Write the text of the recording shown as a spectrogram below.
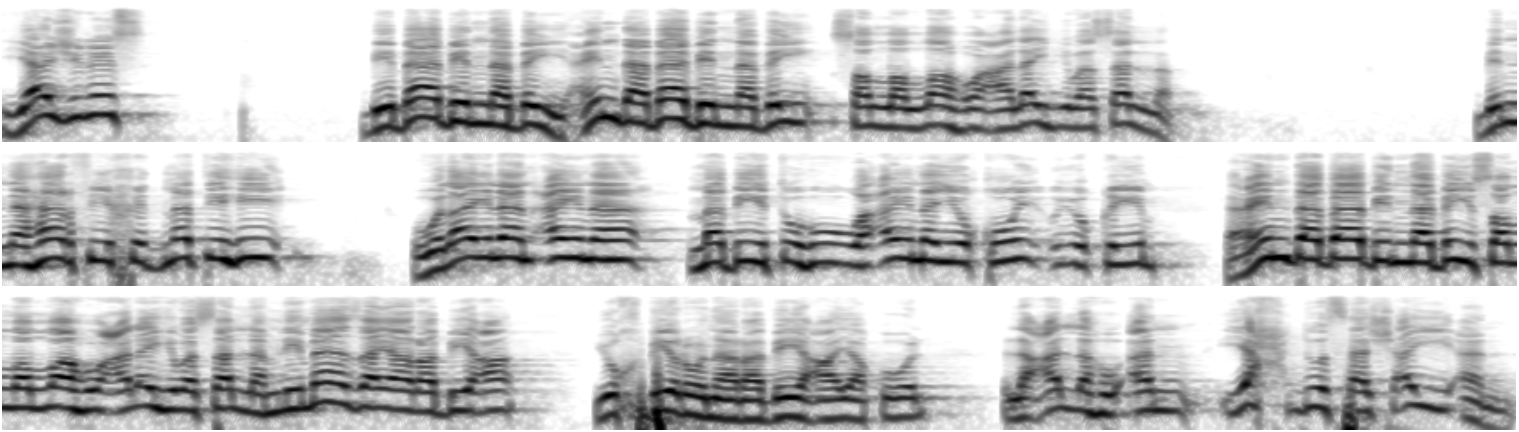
يجلس بباب النبي عند باب النبي صلى الله عليه وسلم. بالنهار في خدمته وليلا أين مبيته وأين يقيم؟ عند باب النبي صلى الله عليه وسلم. لماذا يا ربيعه يخبرنا ربيعه يقول لعله أن يحدث شيئا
